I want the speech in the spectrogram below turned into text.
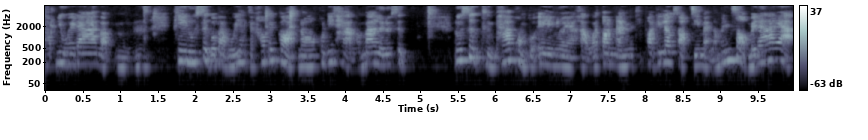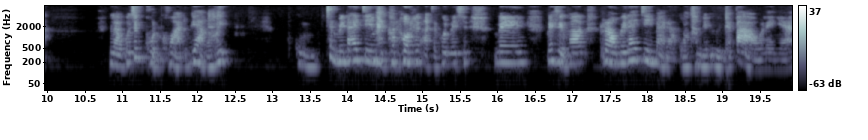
ท็อปยูให้ได้แบบพี่รู้สึกว่าแบบอยากจะเข้าไปกอดน้องคนที่ถามมากๆเลยรู้สึก รู้สึกถึงภาพของตัวเองเลยอะค่ะ ว่าตอนนั้นที่พอที่เราสอบ GMAT แล้วมันสอบไม่ได้อะ เราก็จะขนขวาทุกอย่างเฮ้ยกลุ่มฉันไม่ได้ GMAT ขอโทษอาจจะพูดไม่ไม่ไม่สุภาพ เราไม่ได้ GMAT อะเราทำอย่างอื่นได้เปล่าอะไรเงี้ย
